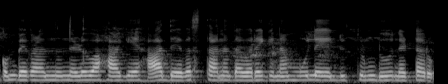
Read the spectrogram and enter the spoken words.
ಗೊಂಬೆಗಳನ್ನು ನೆಡುವ ಹಾಗೆ ಆ ದೇವಸ್ಥಾನದವರೆಗಿನ ಮೂಲೆಯಲ್ಲಿ ತುಂಡು ನೆಟ್ಟರು.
